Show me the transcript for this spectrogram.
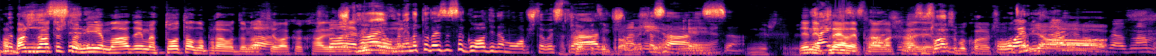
Pa baš zato što nije mlada, ima totalno pravo da nosi Da. To je Šta je ovo? Nema to veze sa godinama uopšte, ovo je Znači, opet sam stravično, promašio. neka zavesa. Ništa mi. Ne, ne, prelepa ova slažemo. Da se haljina. slažemo konačno. Ovo Ko je dizajner ovoga, znamo?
